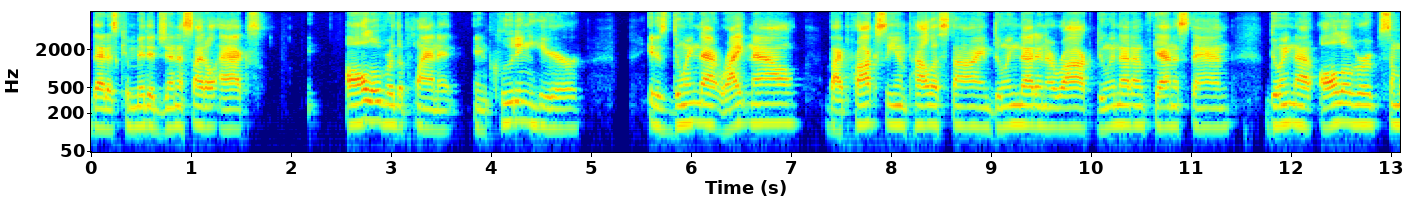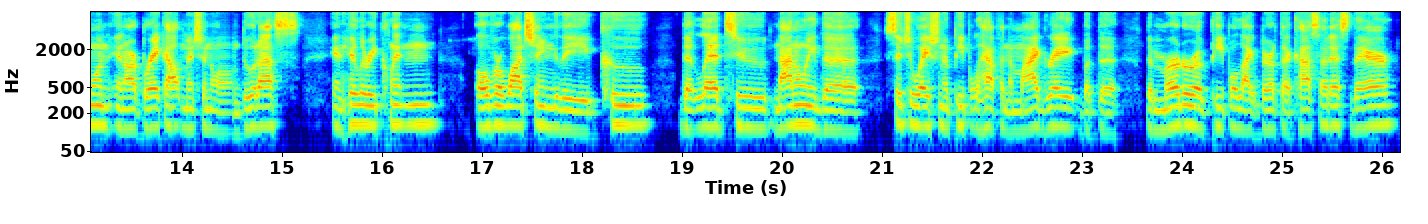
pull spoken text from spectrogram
that has committed genocidal acts all over the planet, including here. It is doing that right now by proxy in Palestine, doing that in Iraq, doing that in Afghanistan, doing that all over, someone in our breakout mentioned Honduras and Hillary Clinton overwatching the coup that led to not only the situation of people having to migrate, but the, the murder of people like Berta Cáceres there.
